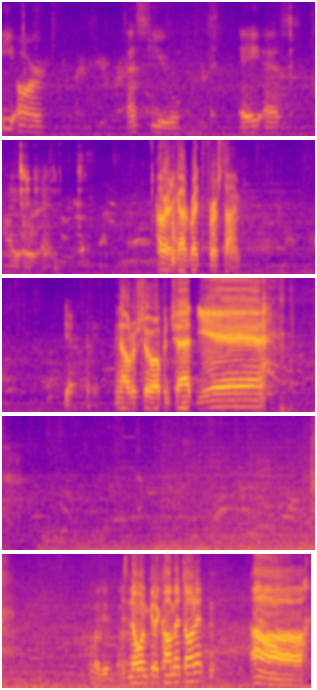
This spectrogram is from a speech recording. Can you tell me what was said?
E R S U A S I O N. Alright, I got it right the first time. Yeah. Okay. Now to show up in chat. Yeah! Oh. Is no one gonna comment on it? Ah.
